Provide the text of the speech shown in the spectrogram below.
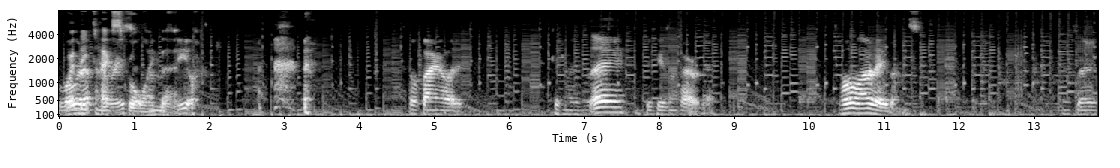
why they text scroll like that? Steel. Still firing loaded. Kitchen is A, GPU's on fire with that. A whole lot of A buttons. These letters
